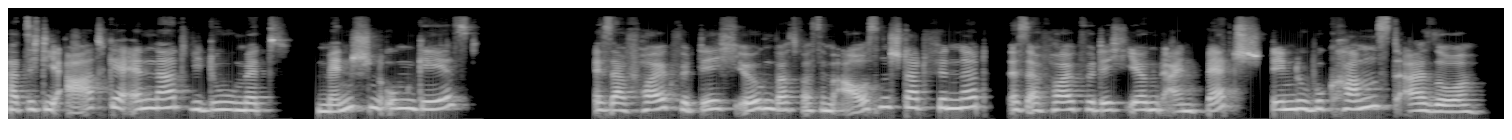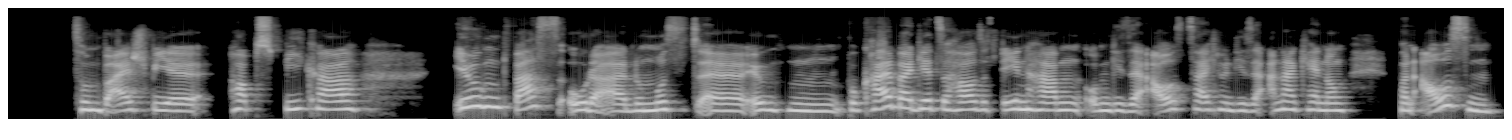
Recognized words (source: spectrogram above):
Hat sich die Art geändert, wie du mit Menschen umgehst? Ist Erfolg für dich irgendwas, was im Außen stattfindet? Ist Erfolg für dich irgendein Badge, den du bekommst? Also zum Beispiel Top-Speaker irgendwas oder du musst äh, irgendeinen Pokal bei dir zu Hause stehen haben, um diese Auszeichnung, diese Anerkennung von außen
